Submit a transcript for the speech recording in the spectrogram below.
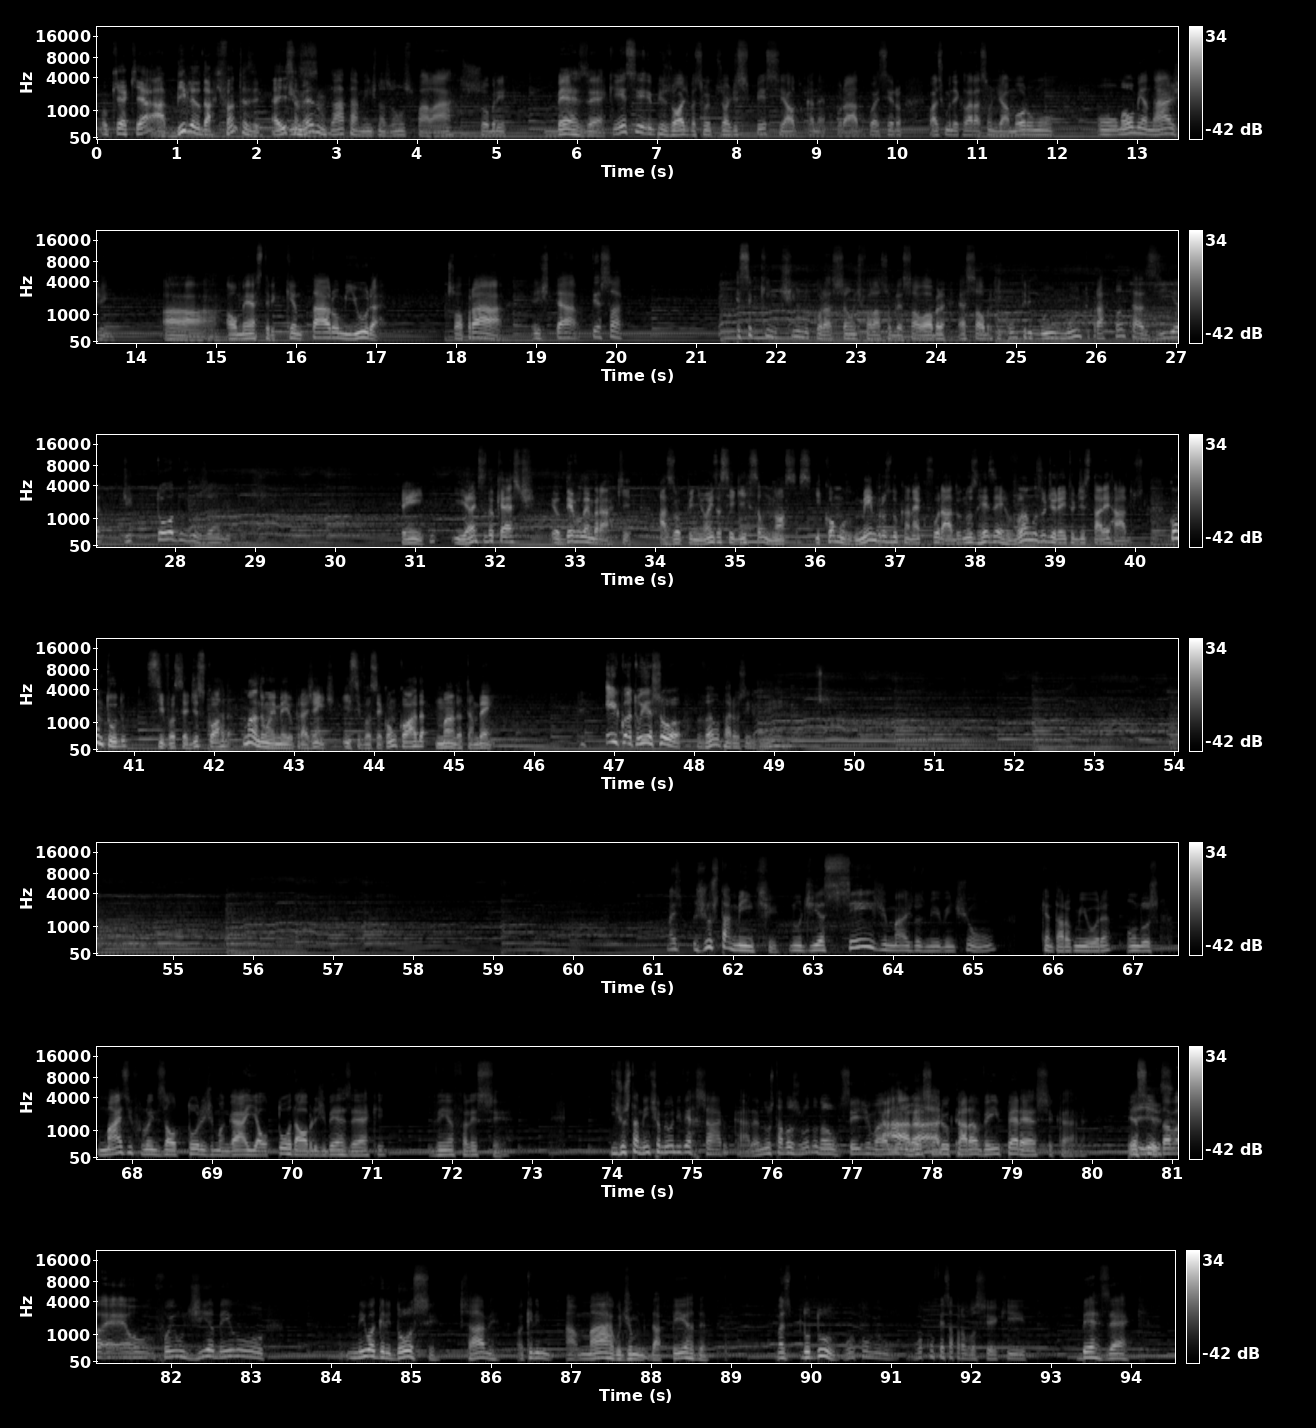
o que aqui é a Bíblia do Dark Fantasy? É isso Exatamente, mesmo? Exatamente, nós vamos falar sobre Berserk. Esse episódio vai ser um episódio especial do Caneco Furado, vai ser quase que uma declaração de amor, um, um, uma homenagem a, ao mestre Kentaro Miura. Só pra a gente ter, ter essa esse quentinho no coração de falar sobre essa obra, essa obra que contribuiu muito para a fantasia de todos os âmbitos. Sim, e antes do cast, eu devo lembrar que as opiniões a seguir são nossas, e como membros do Caneco Furado, nos reservamos o direito de estar errados. Contudo, se você discorda, manda um e-mail pra gente, e se você concorda, manda também. Enquanto isso, vamos para os e-mails. Mas justamente no dia 6 de maio de 2021, Kentaro Miura, um dos mais influentes autores de mangá e autor da obra de Berserk, vem a falecer. E justamente é o meu aniversário, cara. Eu não estava zoando, não. 6 de maio é meu aniversário, o cara vem e perece, cara. E assim, tava, é, foi um dia meio. meio agridoce, sabe? Aquele amargo de, da perda. Mas, Dudu, vou, vou confessar para você que Berserk,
